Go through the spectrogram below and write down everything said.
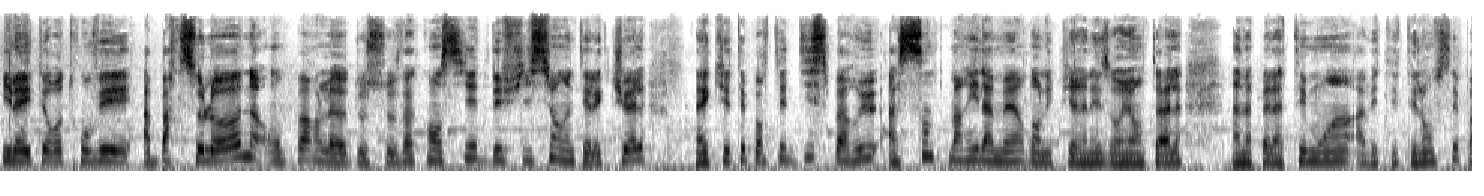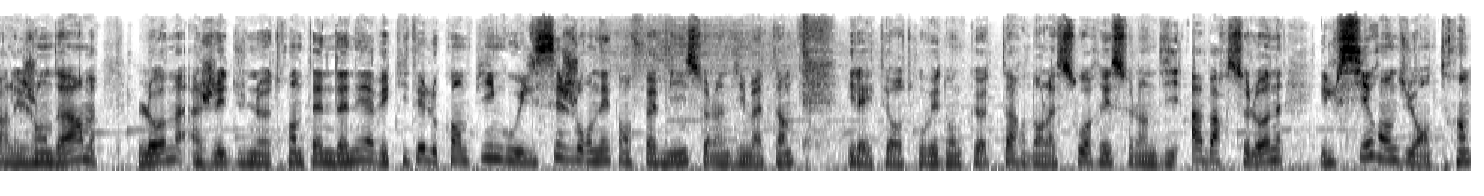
Il a été retrouvé à Barcelone. On parle de ce vacancier déficient intellectuel qui était porté disparu à Sainte-Marie-la-Mer dans les Pyrénées-Orientales. Un appel à témoins avait été lancé par les gendarmes. L'homme, âgé d'une trentaine d'années, avait quitté le camping où il séjournait en famille ce lundi matin. Il a été retrouvé donc tard dans la soirée ce lundi à Barcelone. Il s'y est rendu en train.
